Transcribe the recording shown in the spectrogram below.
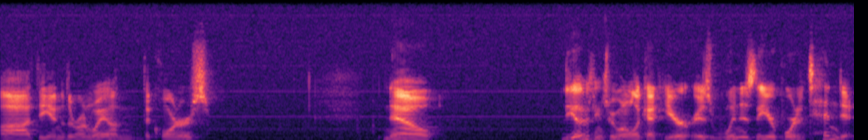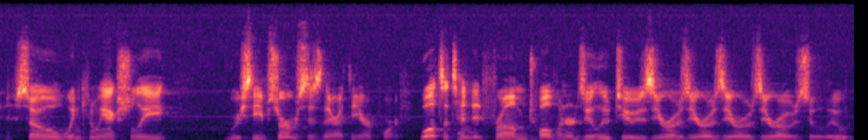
uh, at the end of the runway on the corners. Now, the other things we want to look at here is when is the airport attended? So when can we actually receive services there at the airport? Well, it's attended from 1200 Zulu to 0000 Zulu.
